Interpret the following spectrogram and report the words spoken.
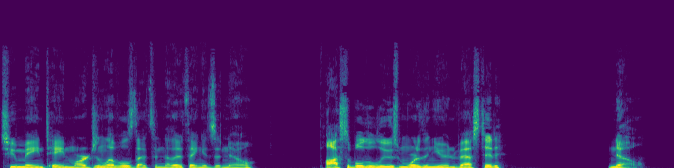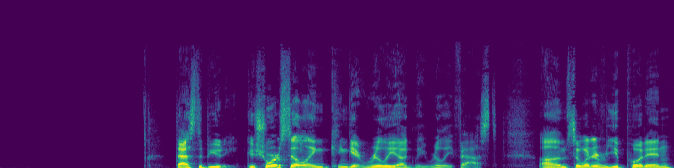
to maintain margin levels. That's another thing. Is a no. Possible to lose more than you invested? No. That's the beauty because short selling can get really ugly really fast. Um, so whatever you put in,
